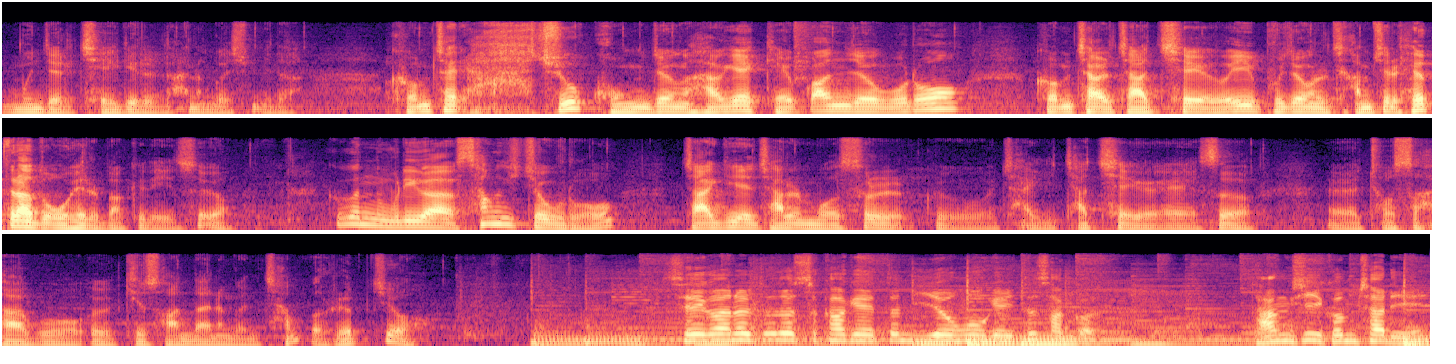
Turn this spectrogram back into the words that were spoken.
문제를 제기를 하는 것입니다. 검찰이 아주 공정하게 객관적으로 검찰 자체의 부정을 감시를 했더라도 오해를 받게 돼 있어요. 그건 우리가 상식적으로 자기의 잘못을 그 자기 자체에서 에, 조사하고 어, 기소한다는 건 참 어렵죠. 세간을 떠들썩하게 했던 이용호 게이트 사건. 당시 검찰이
